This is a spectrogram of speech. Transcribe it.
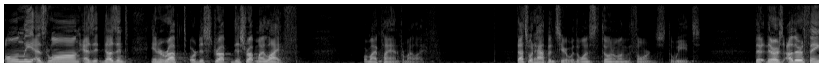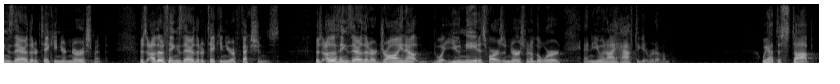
only as long as it doesn't interrupt or disrupt, disrupt my life or my plan for my life. That's what happens here with the ones thrown among the thorns, the weeds. There, there's other things there that are taking your nourishment. There's other things there that are taking your affections. There's other things there that are drawing out what you need as far as the nourishment of the word, and you and I have to get rid of them. We have to stop,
